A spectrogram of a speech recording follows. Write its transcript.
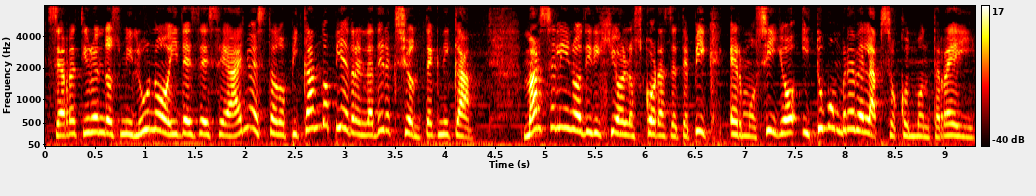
se retiró en 2001 y desde ese año ha estado picando piedra en la dirección técnica. Marcelino dirigió a los Coras de Tepic, Hermosillo y tuvo un breve lapso con Monterrey.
